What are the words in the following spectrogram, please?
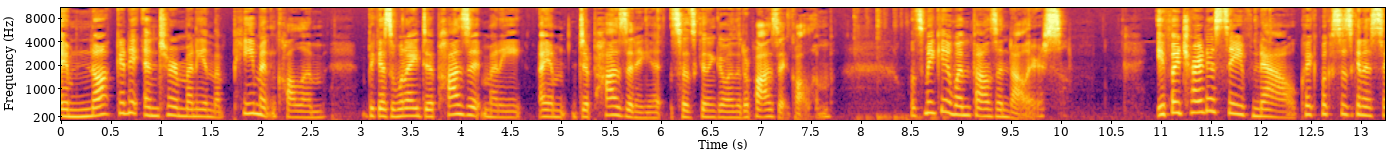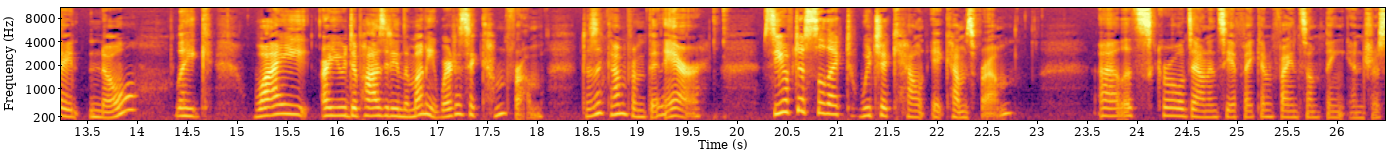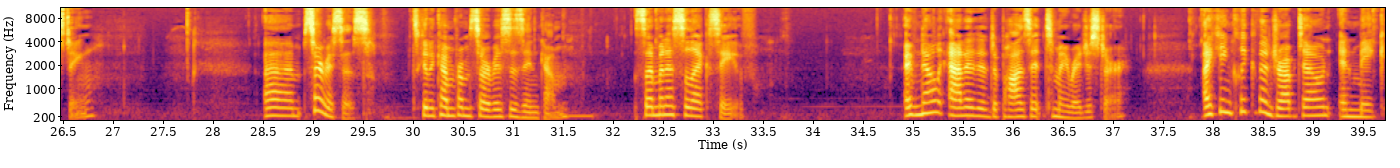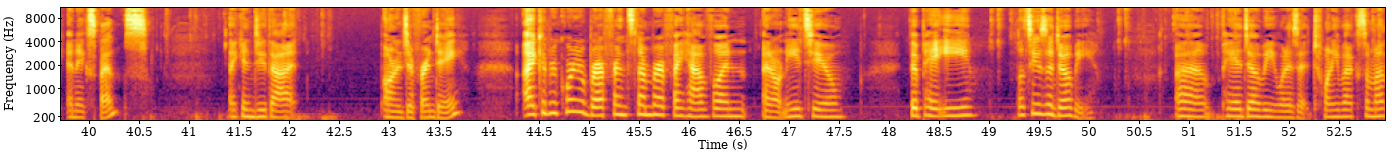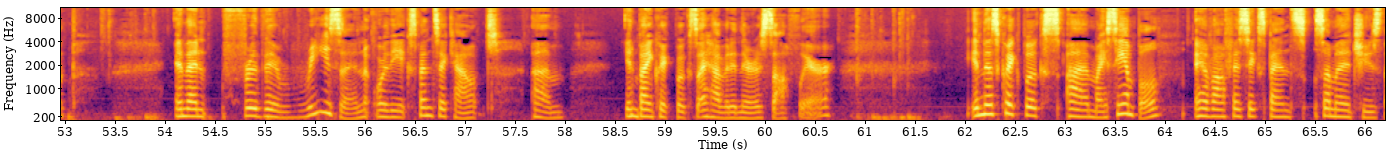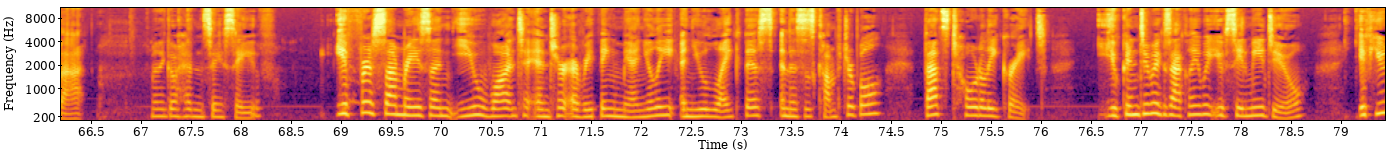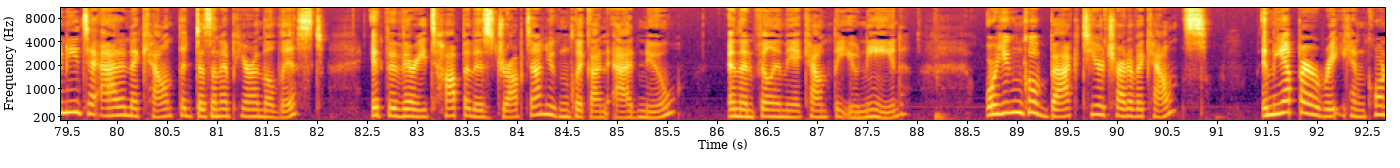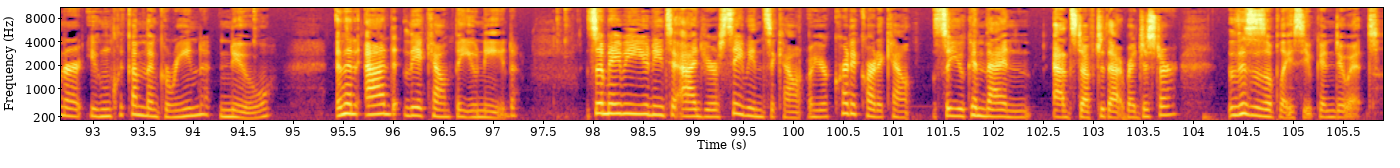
I'm not going to enter money in the payment column because when I deposit money, I am depositing it. So it's going to go in the deposit column. Let's make it $1,000. If I try to save now, QuickBooks is going to say no. Like, why are you depositing the money? Where does it come from? It doesn't come from thin air. So you have to select which account it comes from. Uh, let's scroll down and see if I can find something interesting. Um, services. It's going to come from services income. So I'm going to select save. I've now added a deposit to my register. I can click the drop down and make an expense. I can do that on a different day. I can record a reference number if I have one. I don't need to. The payee, let's use Adobe. Uh, pay Adobe, what is it, 20 bucks a month? And then for the reason or the expense account, um, in my QuickBooks, I have it in there as software. In this QuickBooks, uh, my sample, I have office expense, so I'm going to choose that. I'm going to go ahead and say save. If for some reason you want to enter everything manually and you like this and this is comfortable, that's totally great. You can do exactly what you've seen me do. If you need to add an account that doesn't appear on the list, at the very top of this dropdown, you can click on Add New and then fill in the account that you need. Or you can go back to your chart of accounts. In the upper right hand corner, you can click on the green New and then add the account that you need. So maybe you need to add your savings account or your credit card account so you can then add stuff to that register. This is a place you can do it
